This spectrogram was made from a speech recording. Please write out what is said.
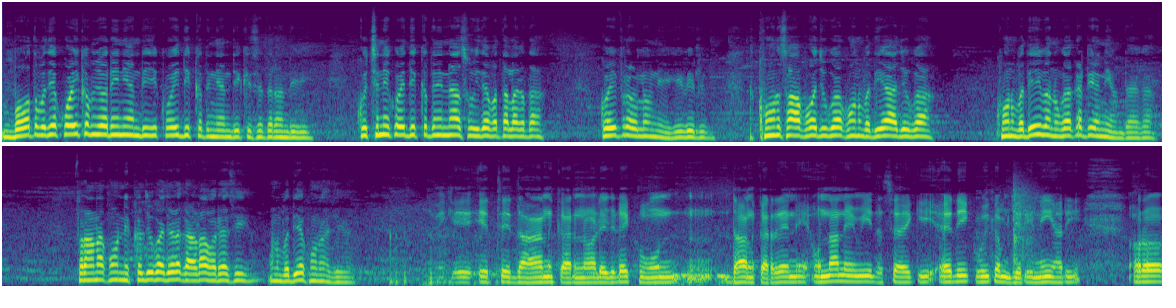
ਬਹੁਤ ਵਧੀਆ, ਕੋਈ ਕਮਜ਼ੋਰੀ ਨਹੀਂ ਆਉਂਦੀ ਜੀ, ਕੋਈ ਦਿੱਕਤ ਨਹੀਂ ਆਉਂਦੀ ਕਿਸੇ ਤਰ੍ਹਾਂ ਦੀ ਵੀ। ਕੁਛ ਨਹੀਂ, ਕੋਈ ਦਿੱਕਤ ਨਹੀਂ, ਨਾ ਸੂਈ ਦਾ ਪਤਾ ਲੱਗਦਾ, ਕੋਈ ਪ੍ਰੋਬਲਮ ਨਹੀਂ ਹੈਗੀ ਵੀ ਖੂਨ ਸਾਫ਼ ਹੋ ਜਾਊਗਾ, ਖੂਨ ਵਧੀਆ ਆ ਜਾਊਗਾ, ਖੂਨ ਵਧੀਆ ਹੀ ਬਣੂਗਾ, ਘਟਿਆ ਨਹੀਂ ਹੁੰਦਾ ਹੈਗਾ। ਪੁਰਾਣਾ ਖੂਨ ਨਿਕਲ ਜਾਊਗਾ, ਜਿਹੜਾ ਗਾੜਾ ਹੋ ਰਿਹਾ ਸੀ, ਹੁਣ ਵਧੀਆ ਖੂਨ ਆ ਜਾਏਗਾ। ਜਿਵੇਂ ਕਿ ਇੱਥੇ ਦਾਨ ਕਰਨ ਵਾਲੇ ਜਿਹੜੇ ਖੂਨ ਦਾਨ ਕਰ ਰਹੇ ਨੇ, ਉਹਨਾਂ ਨੇ ਵੀ ਦੱਸਿਆ ਹੈ ਕਿ ਇਹਦੀ ਕੋਈ ਕਮਜ਼ੋਰੀ ਨਹੀਂ ਆ ਰਹੀ ਔਰ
